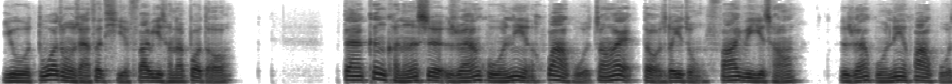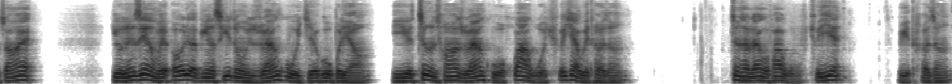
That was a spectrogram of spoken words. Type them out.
有多种染色体发育异常的报道，但更可能是软骨内化骨障碍导致的一种发育异常。软骨内化骨障碍，有人认为奥列病是一种软骨结构不良，以正常软骨化骨缺陷为特征，正常软骨化骨缺陷为特征，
